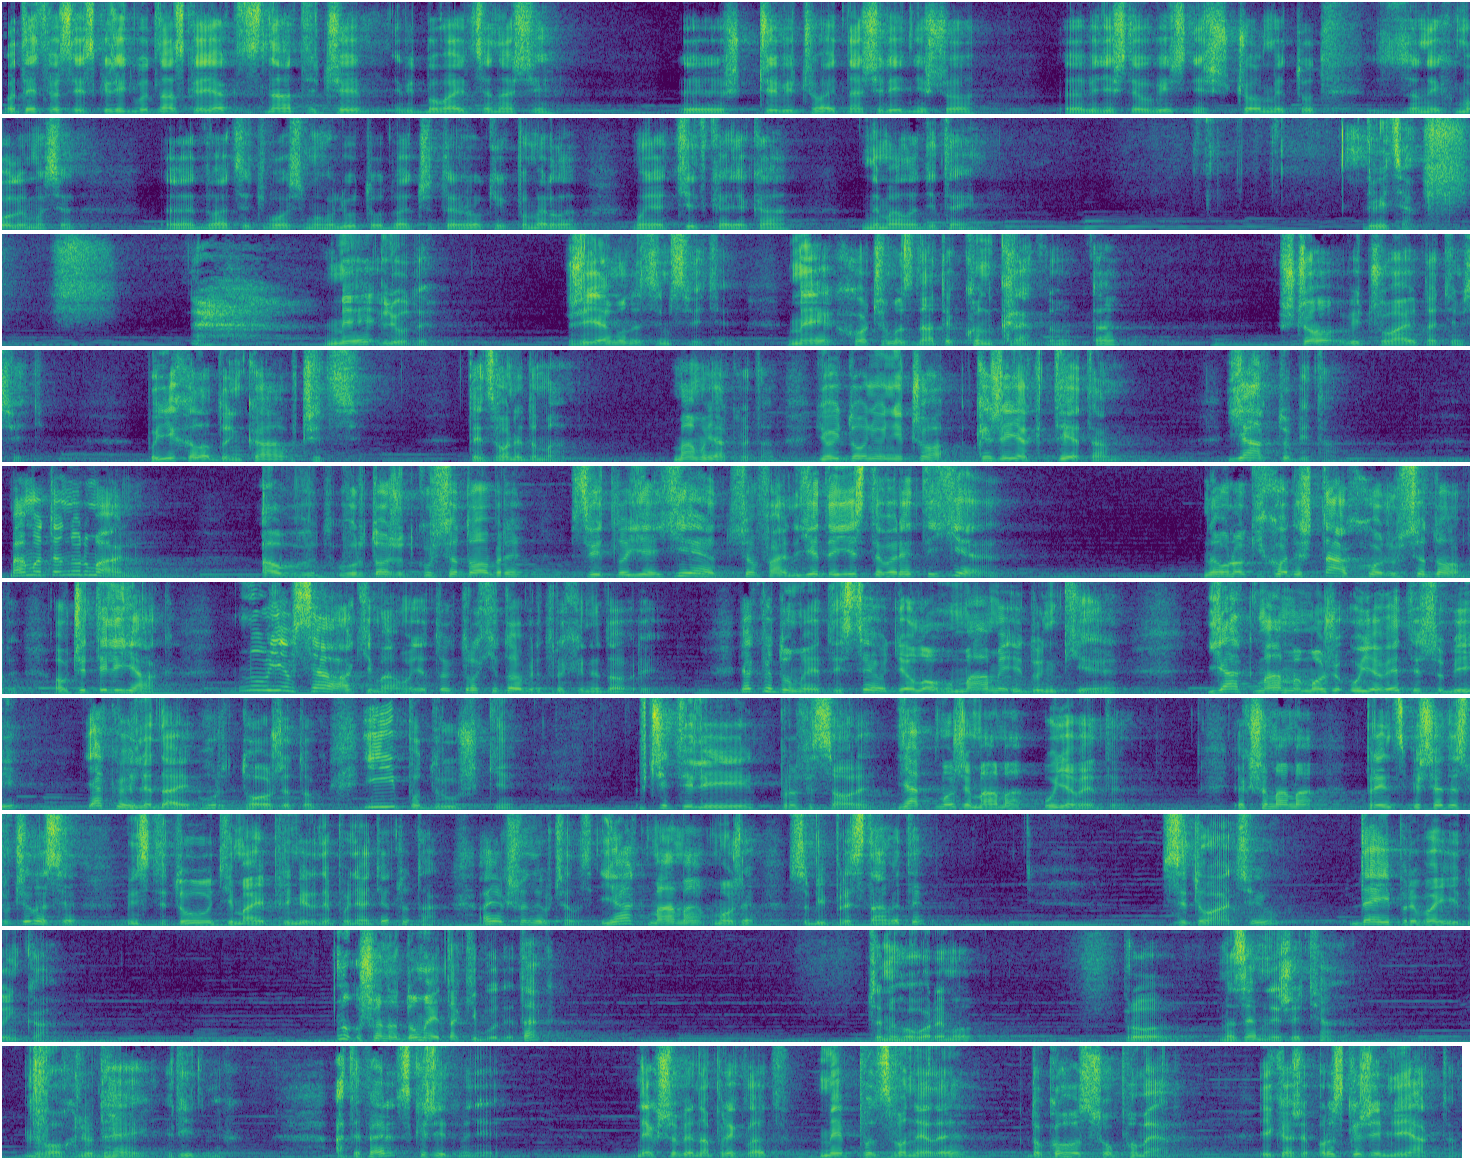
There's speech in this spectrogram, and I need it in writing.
Отець Василь, скажіть, будь ласка, як знати, чи відбуваються наші, е, чи відчувають наші рідні, що е, відійшли у вічність, що ми тут за них молимося? Е, 28 лютого, 24 роки, померла моя тітка, яка не мала дітей. Дивіться. Ми люди живемо на цьому світі. Ми хочемо знати конкретно, так? що відчувають на цьому світі. Поїхала донька вчитися, та й дзвонить до мами. Мамо, як ви там? Йой, доню, нічого. Кажи, як ти там? Як тобі там? Мамо, та нормально. А в гуртожитку все добре, світло є, є, все файно. Є де їсти варити, є. На уроки ходиш, так, ходжу, все добре. А вчителі як? Ну, є всякі, мамо, є трохи добрі, трохи недобрі. Як ви думаєте, з цього діалогу мами і доньки, як мама може уявити собі, як виглядає гуртожиток, її подружки, вчителі, професори? Як може мама уявити? Якщо мама, в принципі, ще десь вчилася в інституті, має примірне поняття, то так. А якщо не вчилася, як мама може собі представити ситуацію, де її донька? Ну, що вона думає, так і буде, так? Це ми говоримо про наземне життя двох людей рідних. А тепер скажіть мені, Якщо ви, наприклад, ми подзвонили до когось, що помер, і каже, розкажи мені, як там.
